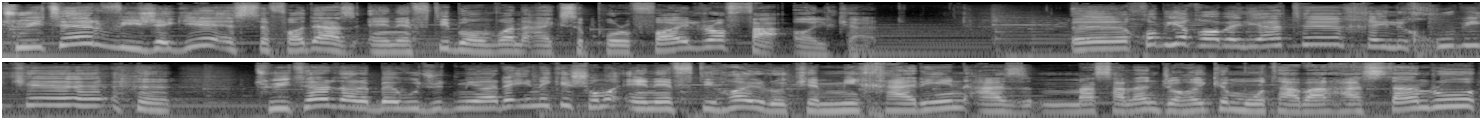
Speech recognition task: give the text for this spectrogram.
توییتر ویژگی استفاده از NFT به عنوان عکس پروفایل را فعال کرد. خب یه قابلیت خیلی خوبی که توییتر داره به وجود میاره اینه که شما NFT هایی رو که می‌خرین از مثلا جاهایی که معتبر هستن رو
